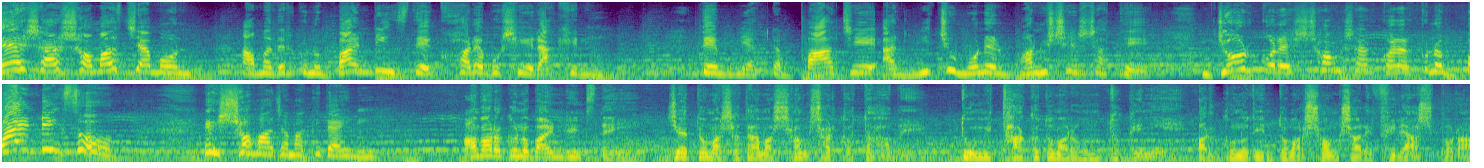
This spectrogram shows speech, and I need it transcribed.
দেশ আর সমাজ যেমন আমাদের কোনো বাইন্ডিংস দিয়ে ঘরে বসিয়ে রাখেনি, তেমনি একটা বাজে আর নিচু মনের মানুষের সাথে জোর করে সংসার করার কোনো বাইন্ডিংসও এই সমাজ আমাকে দেয়নি। আমারও কোনো বাইন্ডিংস নেই যে তোমার সাথে আমার সংসার করতে হবে। তুমি থাকো তোমার অন্তুকে নিয়ে আর কোনোদিন তোমার সংসারে ফিরে আসব না।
